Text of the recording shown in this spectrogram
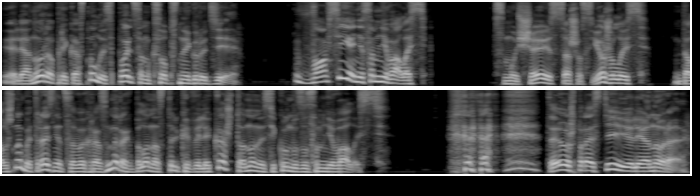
Элеонора прикоснулась пальцем к собственной груди. «Вовсе я не сомневалась!» Смущаясь, Саша съежилась. Должно быть, разница в их размерах была настолько велика, что она на секунду засомневалась. «Ха-ха, ты уж прости, Элеонора.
